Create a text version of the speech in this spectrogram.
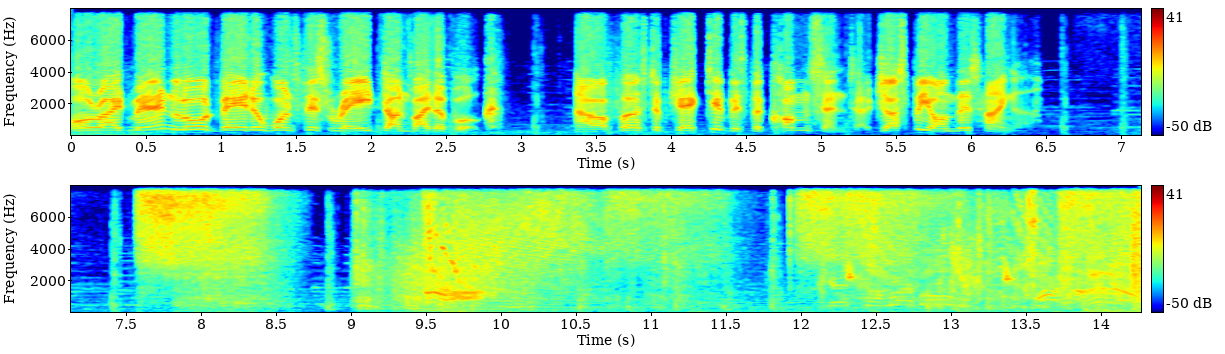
All right, men. Lord Vader wants this raid done by the book. Our first objective is the com center, just beyond this hangar. Lead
